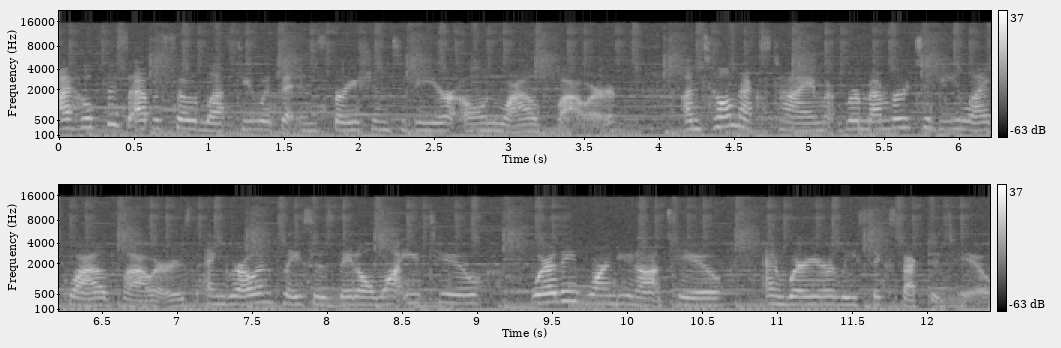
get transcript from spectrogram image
I hope this episode left you with the inspiration to be your own wildflower. Until next time, remember to be like wildflowers and grow in places they don't want you to, where they've warned you not to, and where you're least expected to.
